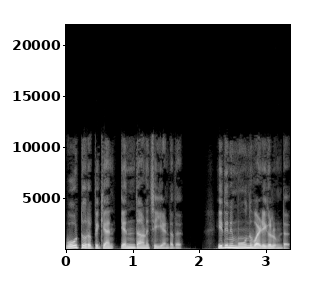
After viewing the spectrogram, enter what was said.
വോട്ടുറപ്പിക്കാൻ എന്താണ് ചെയ്യേണ്ടത്? ഇതിന് മൂന്ന് വഴികളുണ്ട്.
